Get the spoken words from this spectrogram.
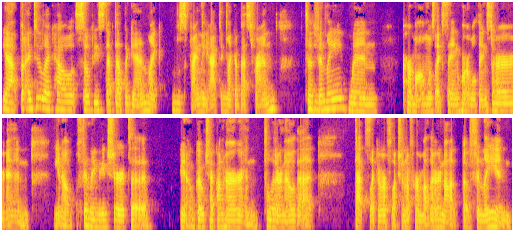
Yeah, but I do like how Sophie stepped up again, like was finally acting like a best friend to Mhm. Finley when her mom was like saying horrible things to her and you know, Finley made sure to you know, go check on her and to let her know that that's like a reflection of her mother, not of Finley and,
